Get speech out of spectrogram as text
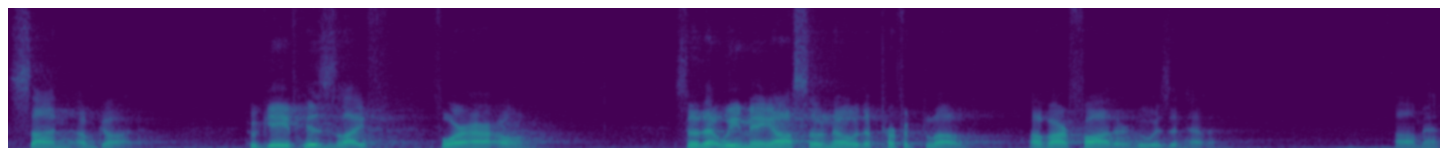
Son of God, who gave His life for our own, so that we may also know the perfect love of our Father who is in heaven. Amen.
